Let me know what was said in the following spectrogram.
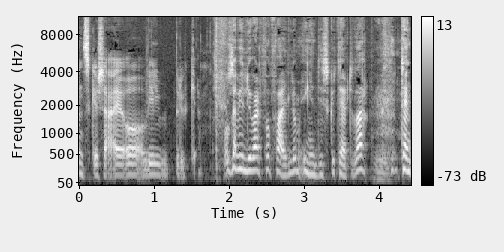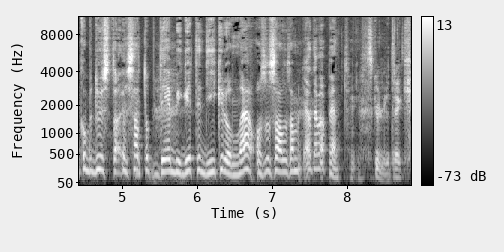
ønsker seg og vil bruke. Og så ville det vært forferdelig om ingen diskuterte det. Tenk om du satte opp det bygget til de kronene, og så sa alle sammen ja, det var pent. Skuldertrekk.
